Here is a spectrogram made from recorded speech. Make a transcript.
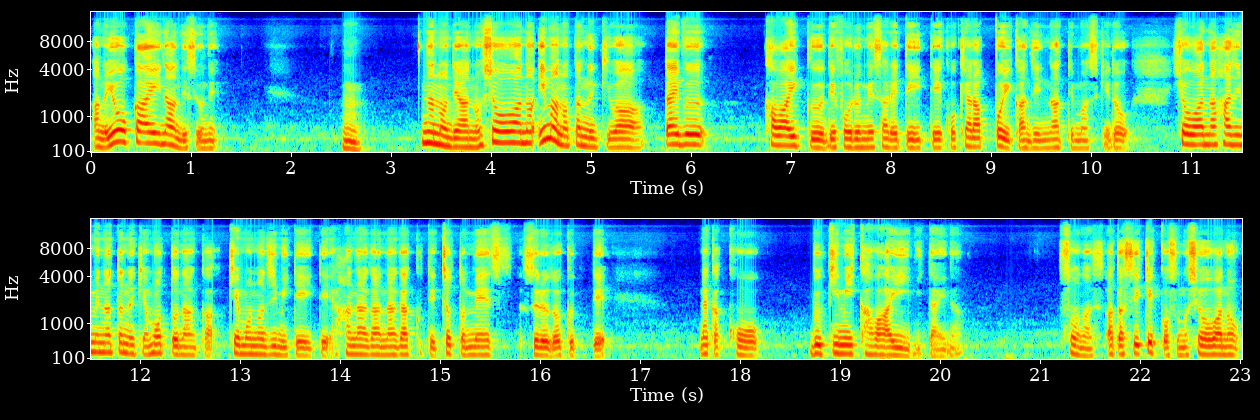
あの、妖怪なんですよね。うん。なので、あの、昭和の、今の狸は、だいぶ可愛くデフォルメされていて、こう、キャラっぽい感じになってますけど、昭和の初めの狸はもっとなんか、獣じみていて、鼻が長くて、ちょっと目鋭くって、なんかこう、不気味可愛いみたいな。そうなんです。私結構その昭和の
